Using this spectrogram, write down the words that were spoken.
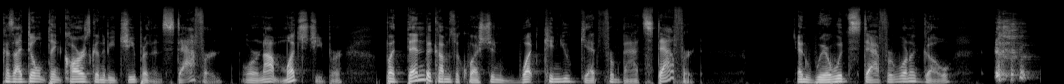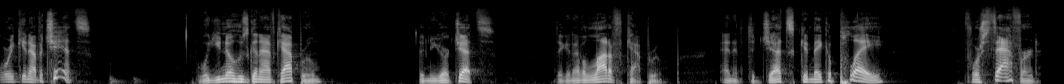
because I don't think Carr is going to be cheaper than Stafford or not much cheaper. But then becomes the question what can you get from Matt Stafford? And where would Stafford want to go where he can have a chance? Well, you know who's going to have cap room? The New York Jets. They're going to have a lot of cap room. And if the Jets can make a play for Stafford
